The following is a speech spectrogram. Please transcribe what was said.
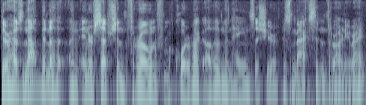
There has not been a, an interception thrown from a quarterback other than Haynes this year because Max didn't throw any, right?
